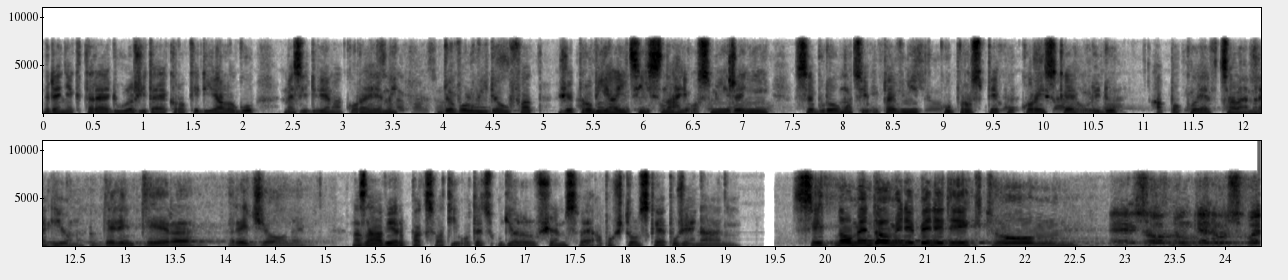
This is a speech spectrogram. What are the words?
kde některé důležité kroky dialogu mezi dvěma Korejemi dovolují doufat, že probíhající snahy o smíření se budou moci upevnit ku prospěchu korejského lidu a pokoje v celém regionu. Na závěr pak svatý otec udělil všem své apoštolské požehnání. Sit nomen Domini benedictum, ex hoc nunc et usque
